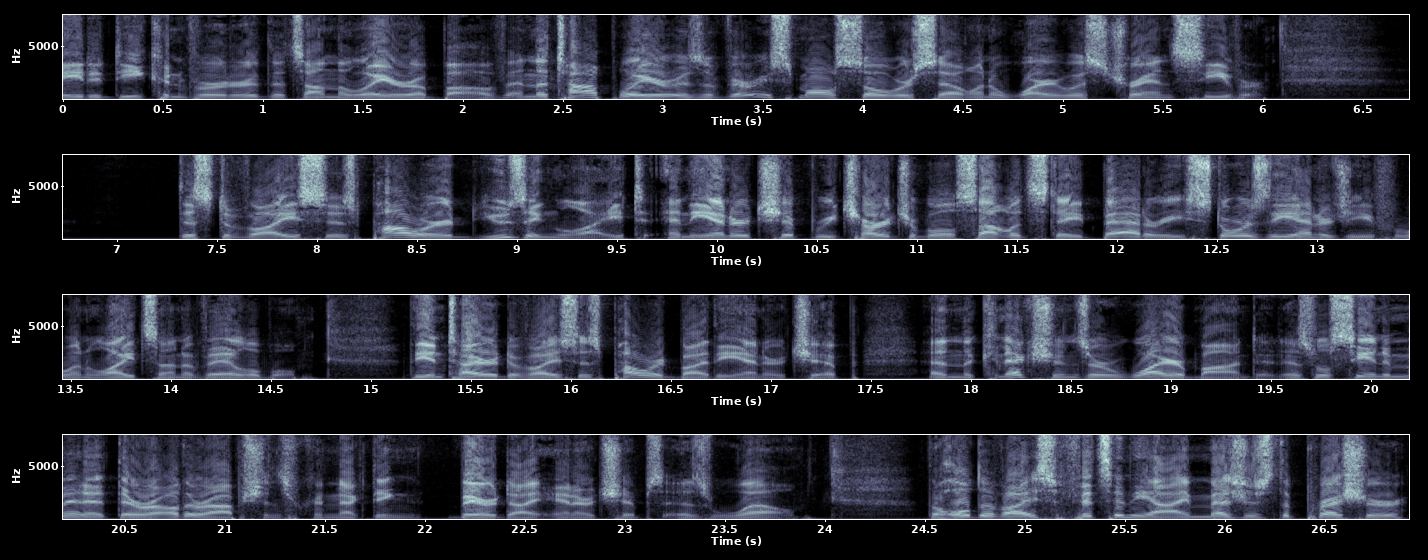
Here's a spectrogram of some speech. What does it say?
a to D converter that's on the layer above, and the top layer is a very small solar cell and a wireless transceiver. This device is powered using light, and the Enerchip rechargeable solid state battery stores the energy for when light's unavailable. The entire device is powered by the Enerchip, and the connections are wire bonded. As we'll see in a minute, there are other options for connecting bare die Enerchips as well. The whole device fits in the eye, measures the pressure,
